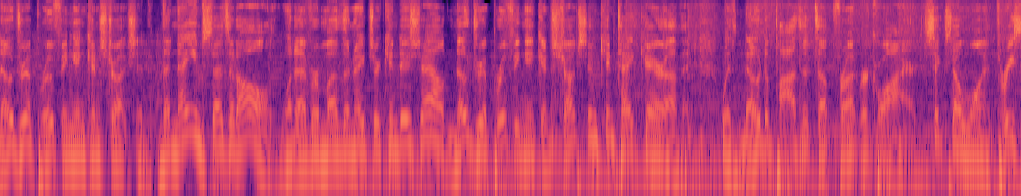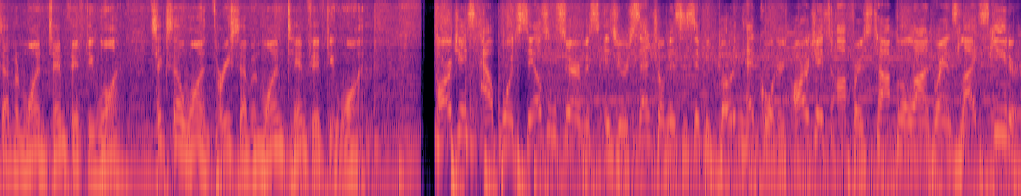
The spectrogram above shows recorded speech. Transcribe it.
No Drip Roofing and Construction. The name says it all. Whatever Mother Nature can dish out, No Drip Roofing and Construction can take care of it with no deposits up front required. 601 371 1051. 601 371 1051. RJ's Outboard Sales and Service is your central Mississippi boating headquarters. RJ's offers top of the line brands like Skeeter,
